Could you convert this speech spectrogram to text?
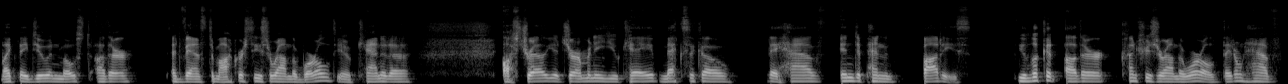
like they do in most other advanced democracies around the world, you know, Canada, Australia, Germany, UK, Mexico, they have independent bodies. You look at other countries around the world, they don't have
